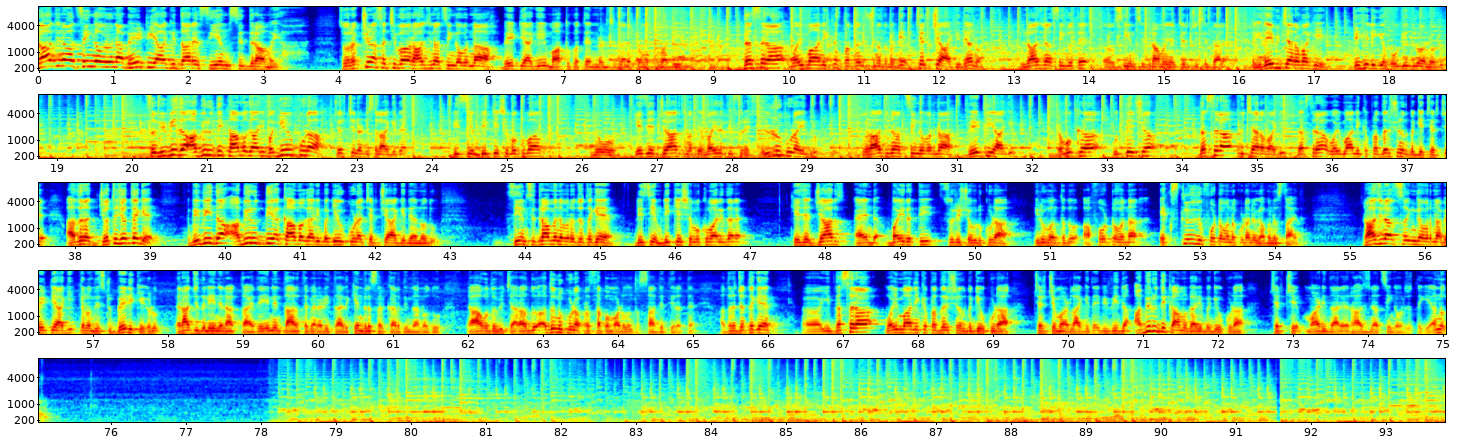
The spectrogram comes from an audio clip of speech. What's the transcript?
ರಾಜನಾಥ್ ಸಿಂಗ್ ಅವರನ್ನ ಭೇಟಿಯಾಗಿದ್ದಾರೆ CM Siddaramaiah. So, ರಕ್ಷಣಾ ಸಚಿವ ರಾಜನಾಥ್ ಸಿಂಗ್ ಅವರನ್ನ ಭೇಟಿಯಾಗಿ ಮಾತುಕತೆಯನ್ನು ನಡೆಸಿದ್ದಾರೆ. ಪ್ರಮುಖವಾಗಿ ದಸರಾ ವೈಮಾನಿಕ ಪ್ರದರ್ಶನದ ಬಗ್ಗೆ ಚರ್ಚೆ ಆಗಿದೆ ಅನ್ನೋದು ರಾಜನಾಥ್ ಸಿಂಗ್ ಜೊತೆ ಸಿಎಂ ಸಿದ್ದರಾಮಯ್ಯ ಚರ್ಚಿಸಿದ್ದಾರೆ. ಸೊ, ಇದೇ ವಿಚಾರವಾಗಿ ದೆಹಲಿಗೆ ಹೋಗಿದ್ರು ಅನ್ನೋದು. ಸೊ, ವಿವಿಧ ಅಭಿವೃದ್ಧಿ ಕಾಮಗಾರಿ ಬಗ್ಗೆಯೂ ಕೂಡ ಚರ್ಚೆ ನಡೆಸಲಾಗಿದೆ. D C M D K Shivakumar ಇನ್ನು ಕೆ ಜೆ ಜಾರ್ಜ್ ಮತ್ತು ಭೈರತಿ ಸುರೇಶ್ ಎಲ್ಲರೂ ಕೂಡ ಇದ್ದರು ರಾಜನಾಥ್ ಸಿಂಗ್ ಅವರನ್ನ ಭೇಟಿಯಾಗಿ ಪ್ರಮುಖ ಉದ್ದೇಶ ದಸರಾ ವಿಚಾರವಾಗಿ, ದಸರಾ ವೈಮಾನಿಕ ಪ್ರದರ್ಶನದ ಬಗ್ಗೆ ಚರ್ಚೆ. ಅದರ ಜೊತೆ ಜೊತೆಗೆ ವಿವಿಧ ಅಭಿವೃದ್ಧಿಯ ಕಾಮಗಾರಿ ಬಗ್ಗೆಯೂ ಕೂಡ ಚರ್ಚೆ ಆಗಿದೆ ಅನ್ನೋದು ಸಿ ಎಂ ಸಿದ್ದರಾಮಯ್ಯನವರ ಜೊತೆಗೆ D C M D K Shivakumar ಇದ್ದಾರೆ. K J George and Bhairathi Suresh ಅವರು ಕೂಡ ಇರುವಂಥದ್ದು. ಆ ಫೋಟೋವನ್ನು, ಎಕ್ಸ್ಕ್ಲೂಸಿವ್ ಫೋಟೋವನ್ನು ಕೂಡ ನೀವು ಗಮನಿಸ್ತಾ ಇದ್ರಿ ರಾಜನಾಥ್ ಸಿಂಗ್ ಅವರನ್ನ ಭೇಟಿಯಾಗಿ ಕೆಲವೊಂದಿಷ್ಟು ಬೇಡಿಕೆಗಳು ರಾಜ್ಯದಲ್ಲಿ ಏನೇನಾಗ್ತಾ ಇದೆ, ಏನೇನು ತಾರತಮ್ಯ ನಡೀತಾ ಇದೆ, ಕೇಂದ್ರ ಸರ್ಕಾರದಿಂದ ಅನ್ನೋದು ಯಾವುದು ವಿಚಾರ, ಅದು ಅದನ್ನು ಕೂಡ ಪ್ರಸ್ತಾಪ ಮಾಡುವಂಥ ಸಾಧ್ಯತೆ ಇರುತ್ತೆ. ಅದರ ಜೊತೆಗೆ ಈ ದಸರಾ ವೈಮಾನಿಕ ಪ್ರದರ್ಶನದ ಬಗ್ಗೆಯೂ ಕೂಡ ಚರ್ಚೆ ಮಾಡಲಾಗಿದೆ. ವಿವಿಧ ಅಭಿವೃದ್ಧಿ ಕಾಮಗಾರಿ ಬಗ್ಗೆಯೂ ಕೂಡ ಚರ್ಚೆ ಮಾಡಿದ್ದಾರೆ ರಾಜನಾಥ್ ಸಿಂಗ್ ಅವರ ಜೊತೆಗೆ ಅನ್ನೋದು.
